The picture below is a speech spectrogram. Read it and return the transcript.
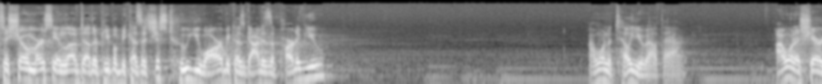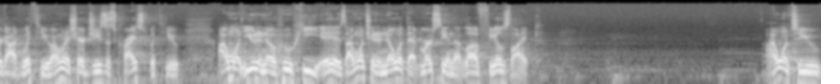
to show mercy and love to other people because it's just who you are, because God is a part of you. I want to tell you about that. I want to share God with you. I want to share Jesus Christ with you. I want you to know who He is. I want you to know what that mercy and that love feels like. I want you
